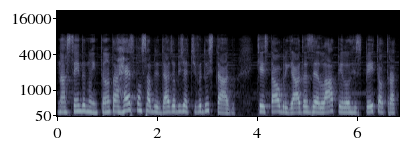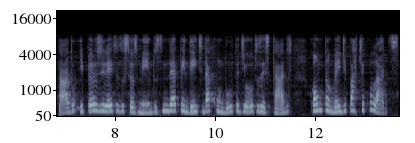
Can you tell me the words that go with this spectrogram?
nascendo, no entanto, a responsabilidade objetiva do Estado, que está obrigado a zelar pelo respeito ao tratado e pelos direitos dos seus membros, independente da conduta de outros Estados como também de particulares.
